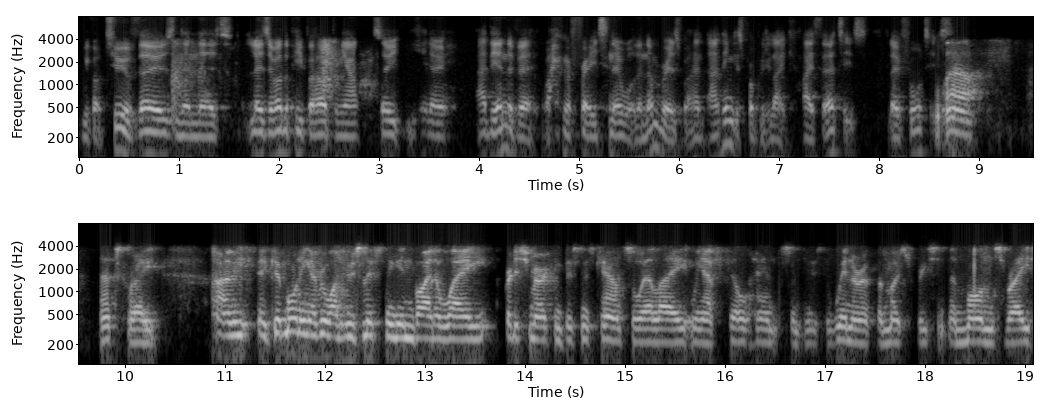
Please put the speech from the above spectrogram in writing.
we've got two of those, and then there's loads of other people helping out. So, you know, at the end of it, I'm afraid to know what the number is, but I, I think it's probably like high 30s, low 40s. Wow, that's great. Mean, uh, good morning, everyone who's listening in, by the way. British American Business Council, LA. We have Phil Hanson, who's the winner of the most recent Le Mans race.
